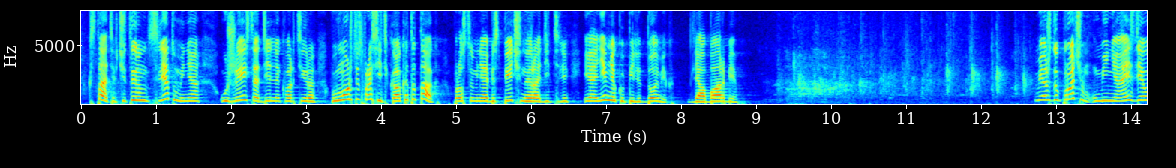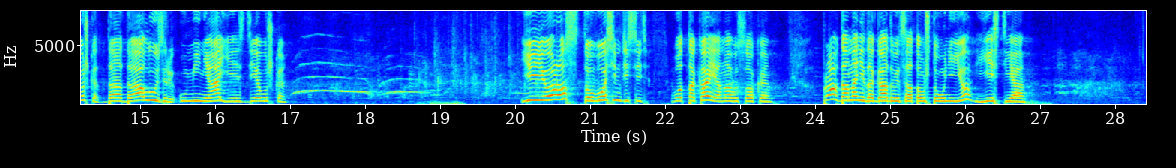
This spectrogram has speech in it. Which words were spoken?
Кстати, в 14 лет у меня уже есть отдельная квартира. Вы можете спросить, как это так? Просто у меня обеспеченные родители, и они мне купили домик для Барби. Между прочим, у меня есть девушка. Да-да, лузеры, у меня есть девушка. Ее рост 180. Вот такая она высокая. Правда, она не догадывается о том, что у нее есть я.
